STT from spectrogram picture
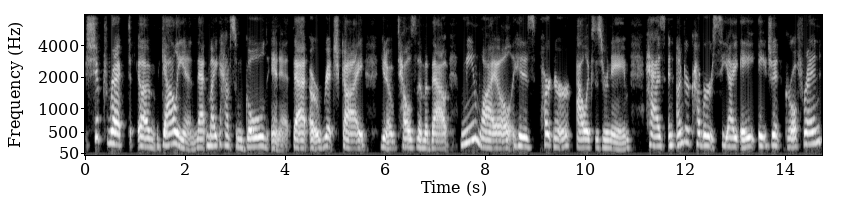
shipwrecked um, galleon that might have some gold in it that a rich guy you know tells them about. Meanwhile his partner alex is her name has an undercover cia agent girlfriend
